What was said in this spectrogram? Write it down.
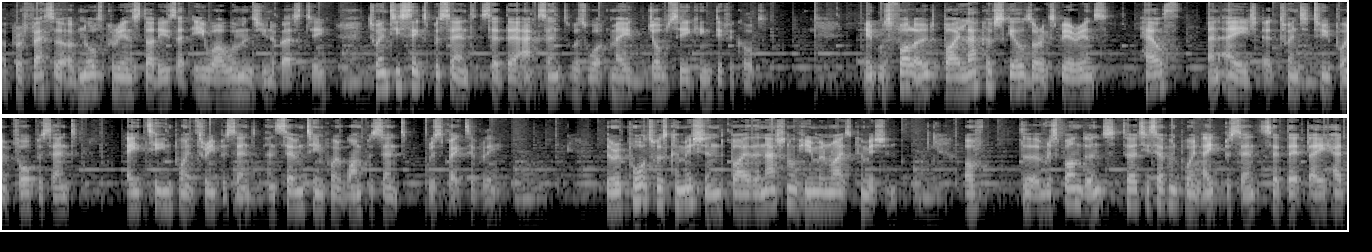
a professor of North Korean studies at Ewha Women's University, 26% said their accent was what made job seeking difficult. It was followed by lack of skills or experience, health, and age at 22.4%, 18.3%, and 17.1%, respectively. The report was commissioned by the National Human Rights Commission. Of the respondents, 37.8% said that they had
